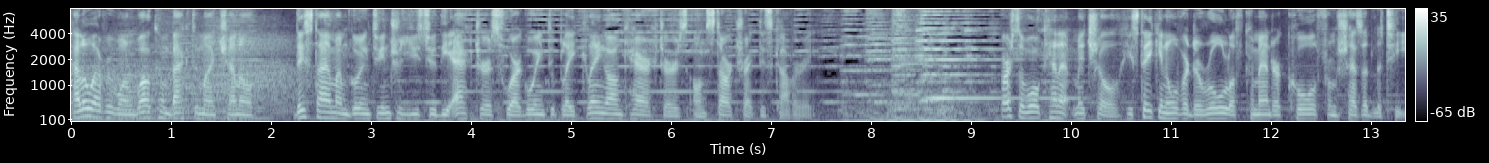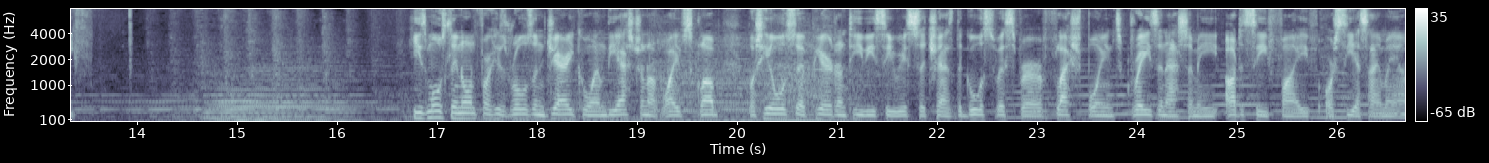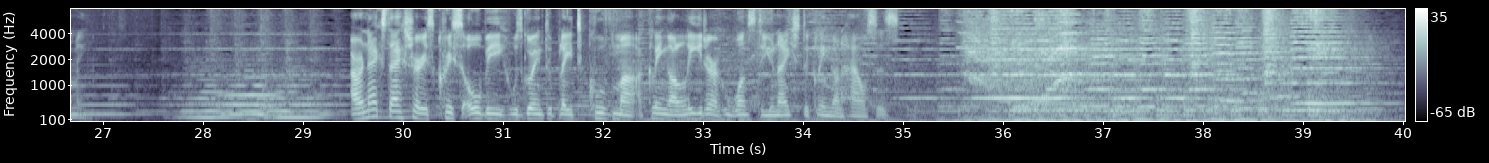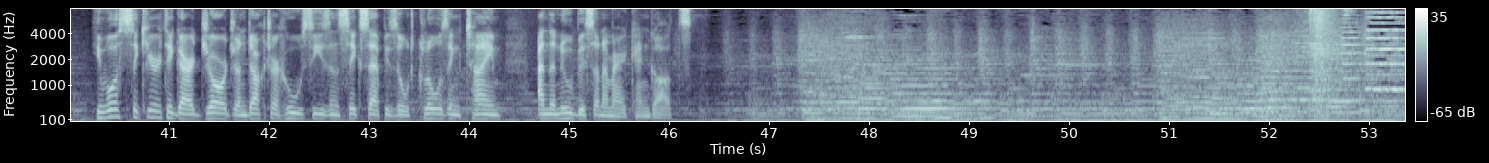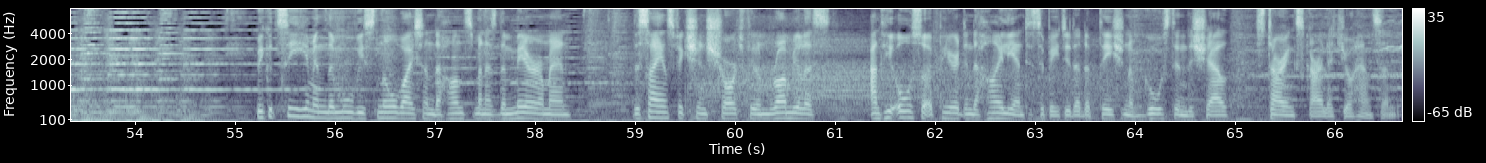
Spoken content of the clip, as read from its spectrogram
Hello everyone, welcome back to my channel. This time I'm going to introduce you the actors who are going to play Klingon characters on Star Trek Discovery. First of all, Kenneth Mitchell. He's taken over the role of Commander Kol from Shazad Latif. He's mostly known for his roles in Jericho and the Astronaut Wives Club, but he also appeared on TV series such as The Ghost Whisperer, Flashpoint, Grey's Anatomy, Odyssey 5, or CSI Miami. Our next actor is Chris Obi, who's going to play T'Kuvma, a Klingon leader who wants to unite the Klingon houses. He was security guard George on Doctor Who Season 6 episode Closing Time and Anubis on American Gods. We could see him in the movie Snow White and the Huntsman as the Mirror Man, the science fiction short film Romulus, and he also appeared in the highly anticipated adaptation of Ghost in the Shell starring Scarlett Johansson.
